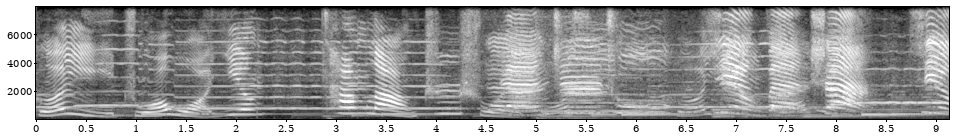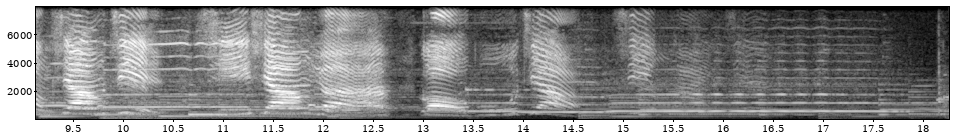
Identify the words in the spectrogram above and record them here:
濯我缨，沧浪之水人之初，性本善，性相近，习相远。苟不教，性乃迁。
